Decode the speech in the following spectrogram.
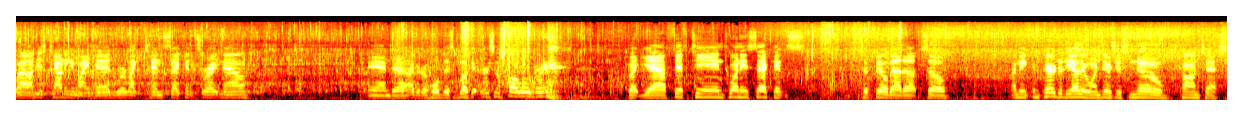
Wow, I'm just counting in my head. We're like 10 seconds right now. And uh, I better hold this bucket or it's gonna fall over. but yeah, 15, 20 seconds to fill that up. So, I mean, compared to the other ones, there's just no contest.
